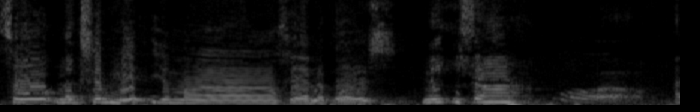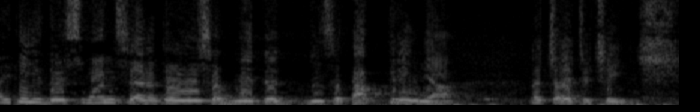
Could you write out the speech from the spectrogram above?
So, nag-submit yung mga senators. May isa, I think there's one senator who submitted dun sa top 3 niya na charter change.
